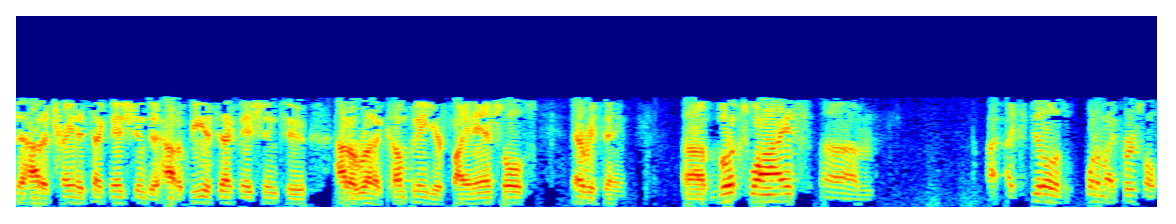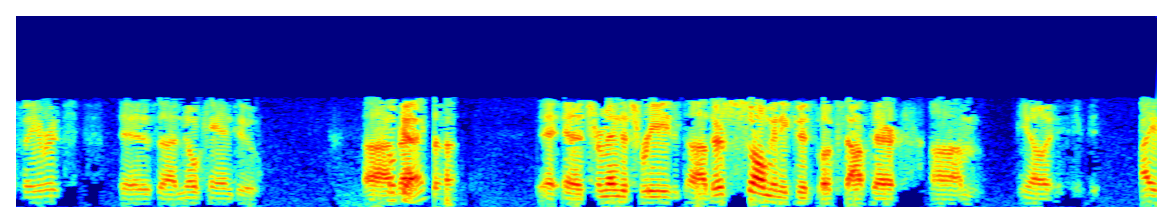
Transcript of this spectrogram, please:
to how to train a technician to how to be a technician to how to run a company, your financials, everything. Uh, books wise, um, I, I still one of my personal favorites is uh, No Can Do. Uh, okay. That's uh, a, a tremendous read. Uh, there's so many good books out there. Um, you know, I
